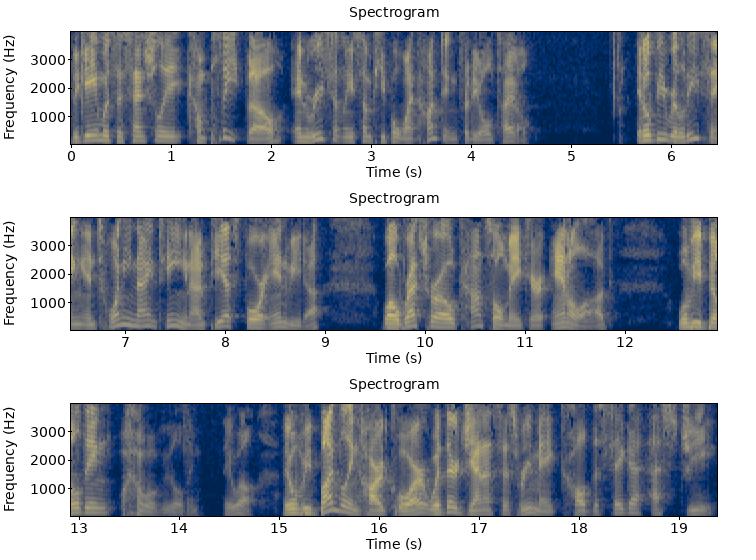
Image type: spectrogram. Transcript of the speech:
The game was essentially complete, though, and recently some people went hunting for the old title. It'll be releasing in 2019 on PS4 and Vita, while retro console maker Analogue will be building will be building they will. They will be bundling hardcore with their genesis remake called the Mega Sg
